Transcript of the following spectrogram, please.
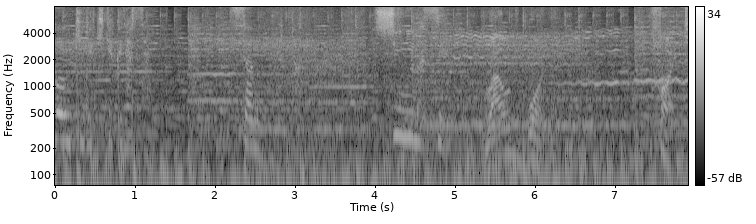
本気で来てください。サムエルと死にますよ。Round one. Fight.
